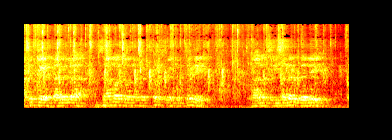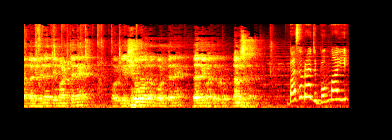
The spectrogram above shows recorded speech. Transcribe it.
ಅದಕ್ಕೆ ತಾವೆಲ್ಲ ಸಹಮತವನ್ನು ವ್ಯಕ್ತಪಡಿಸಬೇಕು ಅಂತೇಳಿ ನಾನು ಈ ಸಂದರ್ಭದಲ್ಲಿ ತಮ್ಮಲ್ಲಿ ವಿನಂತಿ ಮಾಡ್ತೇನೆ. ಅವರಿಗೆ ಶುಭವನ್ನು ಕೋರ್ತೇನೆ. ಧನ್ಯವಾದಗಳು. ನಮಸ್ಕಾರ. ಬಸವರಾಜ್ ಬೊಮ್ಮಾಯಿ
